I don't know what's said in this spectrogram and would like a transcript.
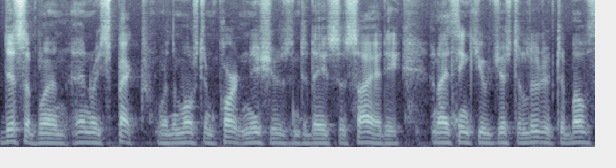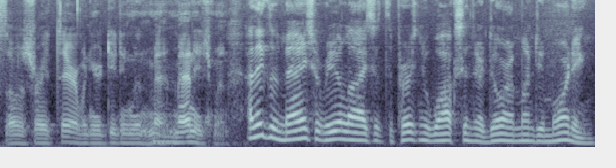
discipline and respect were the most important issues in today's society. And I think you've just alluded to both those right there when you're dealing with ma- Mm-hmm. management. I think the management realized that the person who walks in their door on Monday morning,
